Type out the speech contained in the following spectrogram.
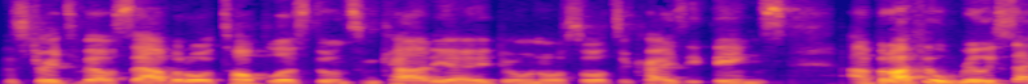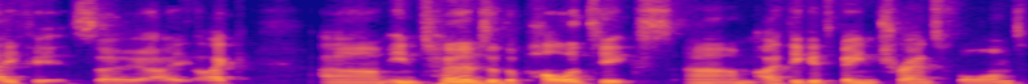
the streets of El Salvador, topless, doing some cardio, doing all sorts of crazy things. Uh, but I feel really safe here. So I like um, in terms of the politics, um, I think it's been transformed.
